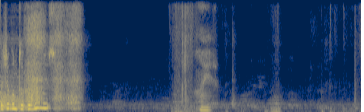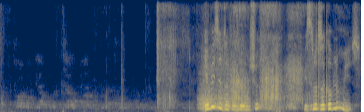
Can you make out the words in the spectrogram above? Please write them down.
Arkadaşlar bunu takabiliyor muyuz? Hayır. Ya biz de takabiliyormuşuz? Biz de takabilir miyiz?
